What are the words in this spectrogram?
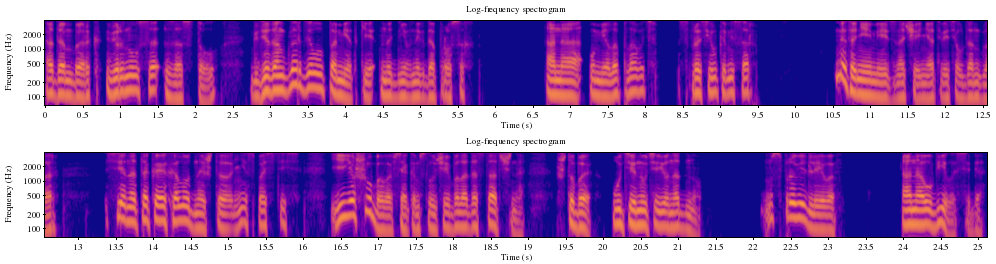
Адамберг вернулся за стол, где Данглар делал пометки на дневных допросах. «Она умела плавать?» — спросил комиссар. «Это не имеет значения», — ответил Данглар. «Сена такая холодная, что не спастись. Ее шуба, во всяком случае, была достаточно, чтобы утянуть ее на дно». «Справедливо. Она убила себя.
